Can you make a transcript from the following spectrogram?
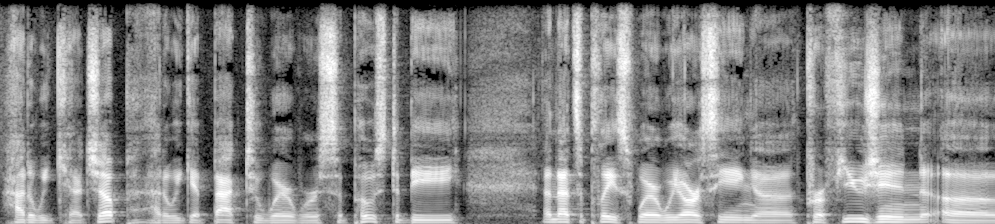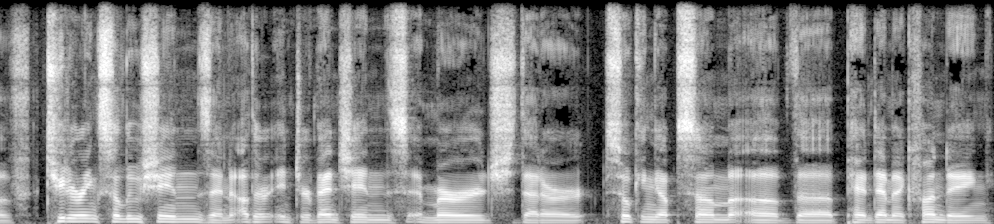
how do we catch up? How do we get back to where we're supposed to be? And that's a place where we are seeing a profusion of tutoring solutions and other interventions emerge that are soaking up some of the pandemic funding,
